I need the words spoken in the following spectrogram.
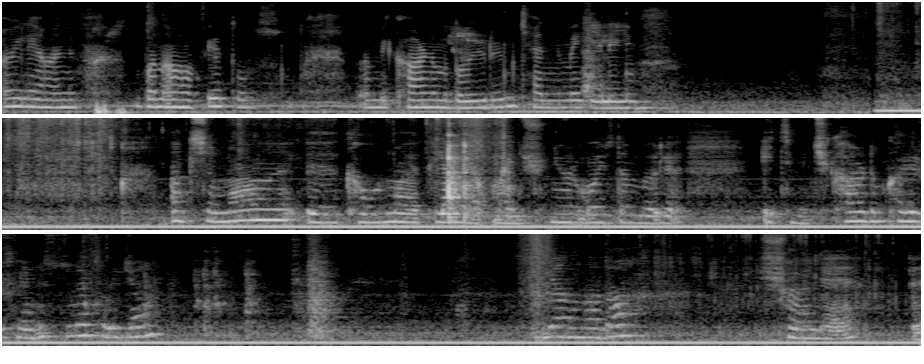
Öyle yani bana afiyet olsun. Ben bir karnımı doyurayım kendime geleyim. Akşama e, kavurma ve pilav yapmayı düşünüyorum. O yüzden böyle etimi çıkardım. Kaloriferin üstüne koyacağım. Yanına da şöyle e,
